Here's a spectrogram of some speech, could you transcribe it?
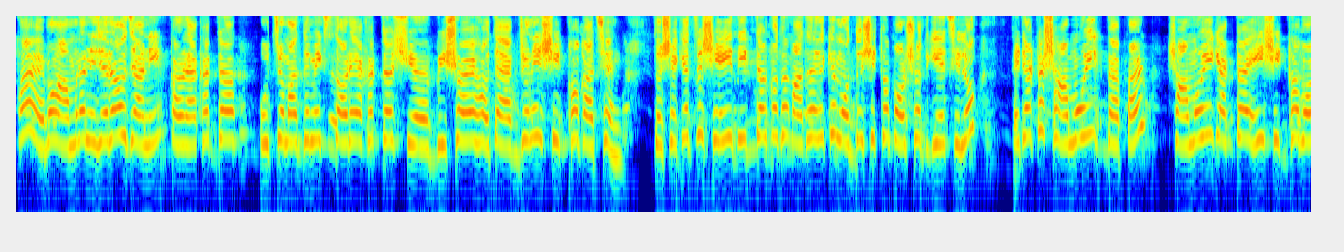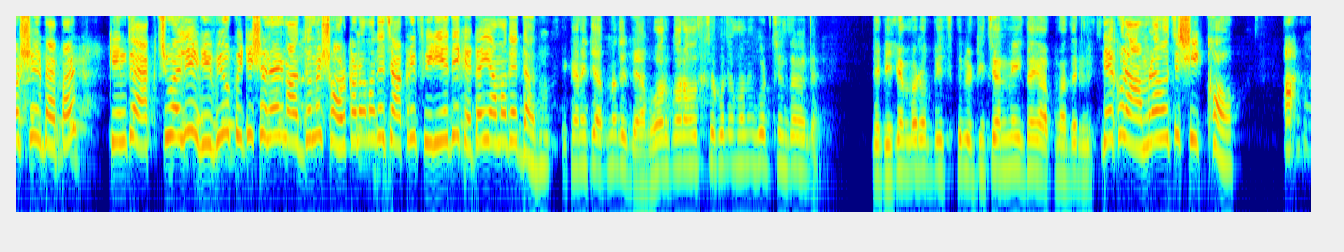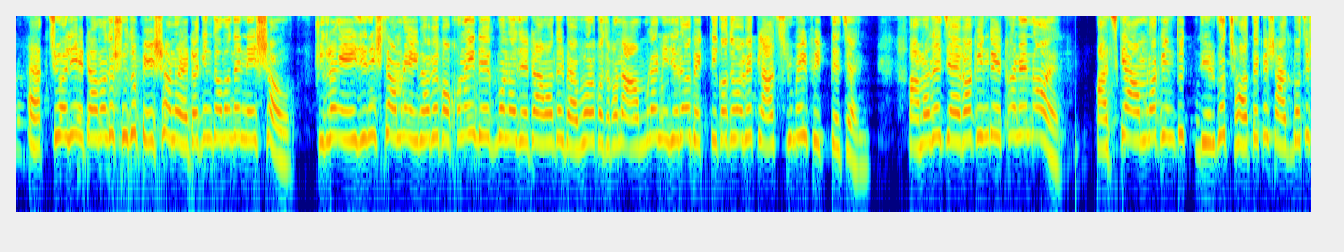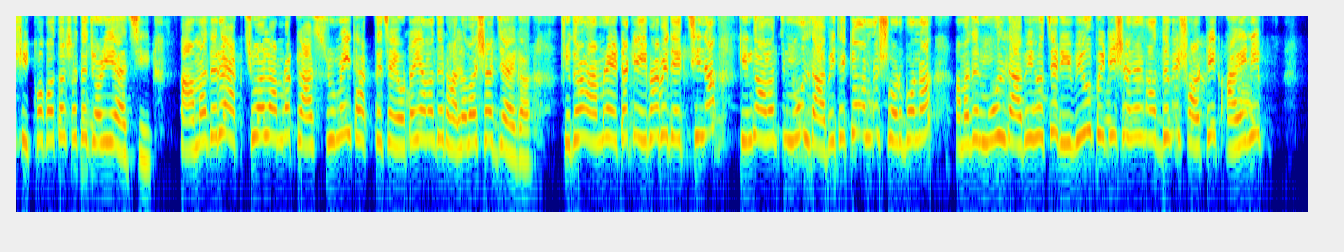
হ্যাঁ এবং আমরা নিজেরাও জানি কারণ এক একটা উচ্চ মাধ্যমিক স্তরে এক একটা বিষয়ে হয়তো একজনই শিক্ষক আছেন। তো সেক্ষেত্রে সেই দিকটার কথা মাথায় রেখে মধ্যশিক্ষা পর্ষদ গিয়েছিল। এটা একটা সাময়িক ব্যাপার সাময়িক একটা এই শিক্ষাবর্ষের ব্যাপার কিন্তু অ্যাকচুয়ালি রিভিউ পিটিশনের মাধ্যমে সরকার আমাদের চাকরি ফিরিয়ে দিক এটাই আমাদের দাবি। এখানে কি আপনাদের ব্যবহার করা হচ্ছে বলে মনে করছেন তাহলে? যে ডিসেম্বর অবধি স্কুলে টিচার নেই তাই আপনাদের দেখুন আমরা হচ্ছে শিক্ষক। অ্যাকচুয়ালি এটা আমাদের শুধু পেশা নয়, এটা কিন্তু আমাদের নেশাও। সুতরাং এই জিনিসটা আমরা এইভাবে কখনোই দেখব না যে এটা আমাদের ব্যবহার করছে, কারণ আমরা নিজেরাও ব্যক্তিগতভাবে ক্লাসরুমেই ফিরতে চাই। আমাদের জায়গা কিন্তু এখানে নয়। আজকে আমরা কিন্তু দীর্ঘ ছ থেকে সাত বছর শিক্ষকতার সাথে জড়িয়ে আছি। আমাদেরও অ্যাকচুয়াল আমরা ক্লাসরুমেই থাকতে চাই, ওটাই আমাদের ভালোবাসার জায়গা। সুতরাং আমরা এটাকে এইভাবে দেখছি না, কিন্তু আমাদের মূল দাবি থেকেও আমরা সরবো না। আমাদের মূল দাবি হচ্ছে রিভিউ পিটিশনের মাধ্যমে সঠিক আইনি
